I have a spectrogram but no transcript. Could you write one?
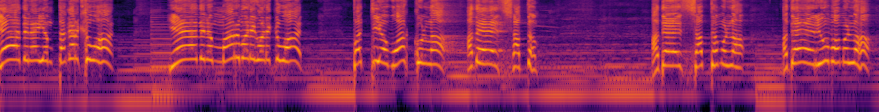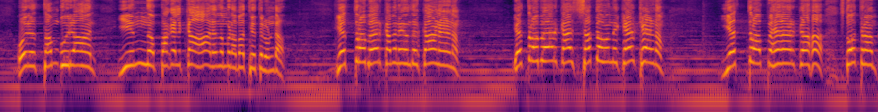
ഏതിനെയും തകർക്കുവാൻ ഏതിനും മറുപടി കൊടുക്കുവാൻ പറ്റിയ വാക്കുള്ള അതേ ശബ്ദം. അതേ ശബ്ദമുള്ള അതേ രൂപമുള്ള ഒരു തമ്പുരാൻ ഇന്ന് പകൽക്കാലം നമ്മുടെ മധ്യത്തിലുണ്ട്. എത്ര പേർക്ക് അവനെ ഒന്ന് കാണണം? എത്ര പേർക്ക് ആ ശബ്ദം ഒന്ന് കേൾക്കണം? എത്ര പേർക്ക് സ്തോത്രം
